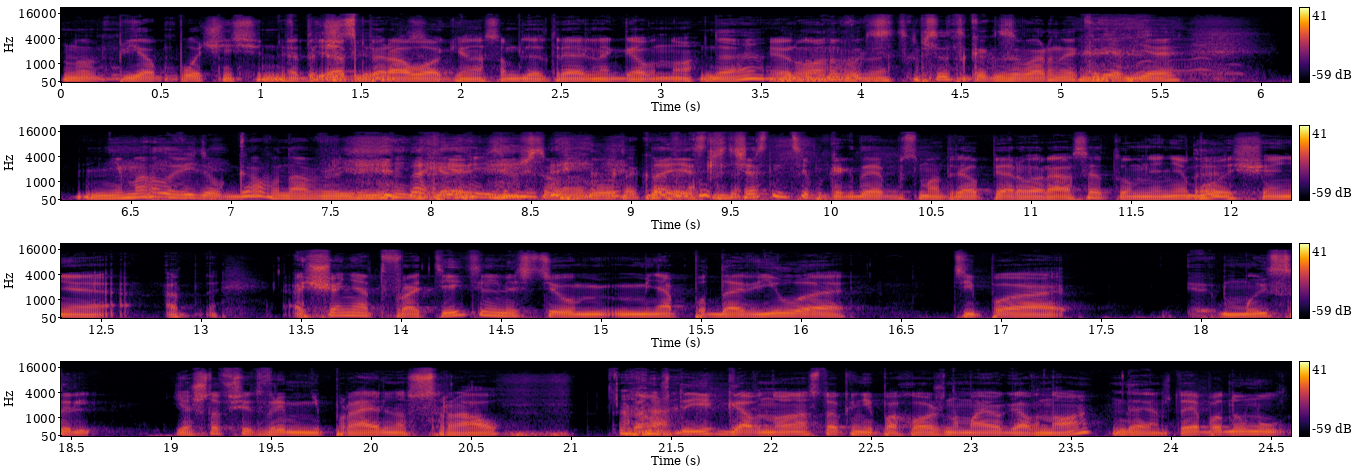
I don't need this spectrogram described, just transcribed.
Ну, я очень сильно Это конспирология, на самом деле, это реально говно. Да? Я ну, он думаю, выглядит абсолютно как заварной крем. Я немало видел говна в жизни. Никогда не видел, что оно было Да, такое. если честно, типа, когда я посмотрел первый раз это, у меня не было Да. ощущения... Ощущение отвратительности у меня подавило, типа, мысль, я что, все это время неправильно срал? Потому Ага. что их говно настолько не похоже на мое говно, Да. что я подумал,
